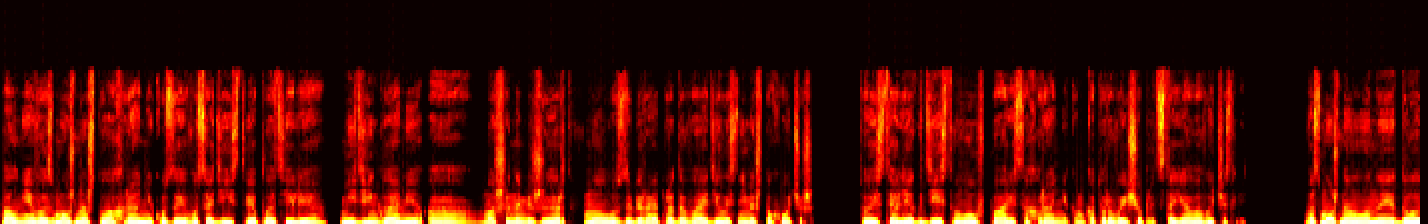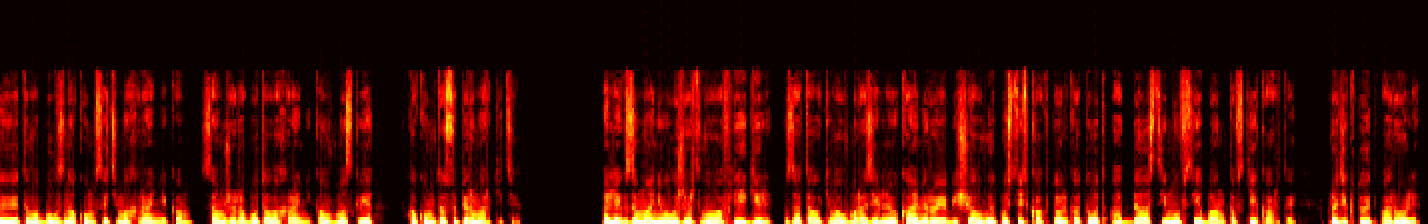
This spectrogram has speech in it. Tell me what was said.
Вполне возможно, что охраннику за его содействие платили не деньгами, а машинами жертв, мол, забирай, продавай, делай с ними что хочешь. То есть Олег действовал в паре с охранником, которого еще предстояло вычислить. Возможно, он и до этого был знаком с этим охранником, сам же работал охранником в Москве в каком-то супермаркете. Олег заманивал жертву во флигель, заталкивал в морозильную камеру и обещал выпустить, как только тот отдаст ему все банковские карты, продиктует пароли,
